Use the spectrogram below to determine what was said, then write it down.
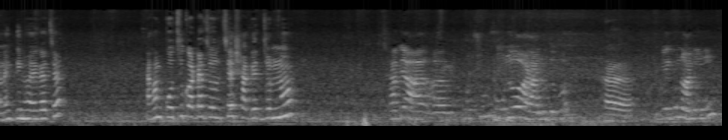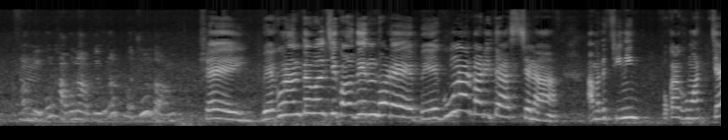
অনেক দিন হয়ে গেছে। এখন কচু কাটা চলছে শাকের জন্য। কচু মূলো আর আলু দেবো। হ্যাঁ। বেগুন আনিনি বেগুন খাব না বেগুনের প্রচুর দাম। সেই বেগুন আনতে বলছি কতদিন ধরে বেগুন আর বাড়িতে আসছে না। আমাদের চিনি পোকা ঘুমাচ্ছে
